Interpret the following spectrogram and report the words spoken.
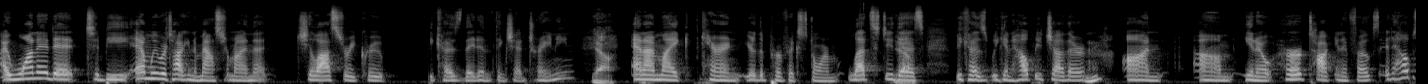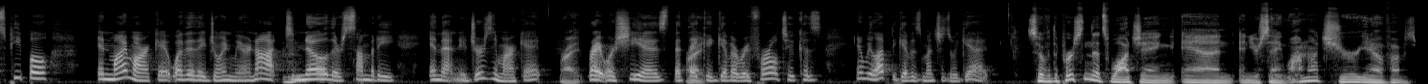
I wanted it to be, and we were talking to Mastermind that she lost a recruit because they didn't think she had training. Yeah. And I'm like, Karen, you're the perfect storm. Let's do Yeah. this because we can help each other Mhm. on, um, you know, her talking to folks. It helps people in my market, whether they join me or not, Mm-hmm. to know there's somebody in that New Jersey market, Right. right where she is, that they Right. could give a referral to. Because you know we love to give as much as we get. So for the person that's watching and and you're saying, well, I'm not sure, you know, if I was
